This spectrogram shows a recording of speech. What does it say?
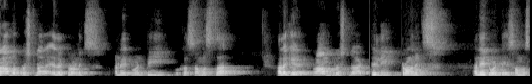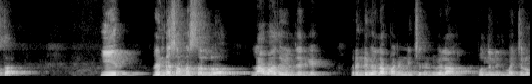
రామకృష్ణ ఎలక్ట్రానిక్స్ అనేటువంటి ఒక సంస్థ అలాగే రామకృష్ణ టెలిట్రానిక్స్ అనేటువంటి సంస్థ. ఈ రెండు సంస్థల్లో లావాదేవీలు జరిగాయి. రెండు వేల పన్నెండు నుంచి రెండు వేల పంతొమ్మిది మధ్యలో.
